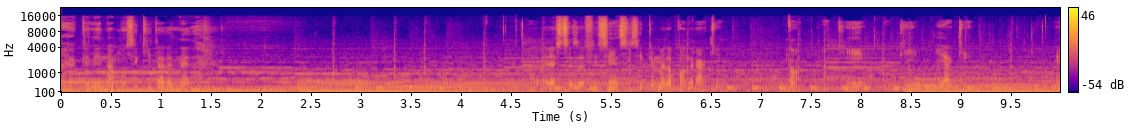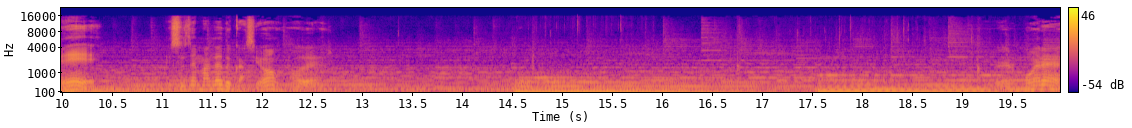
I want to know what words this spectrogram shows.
Ah, qué linda musiquita del Nether. A ver, esto es de eficiencia, así que me lo pondré aquí. No, aquí, aquí y aquí. ¡Eh! Eso es de mala educación, joder. A muere.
